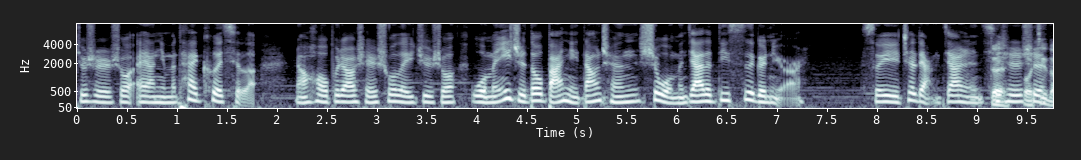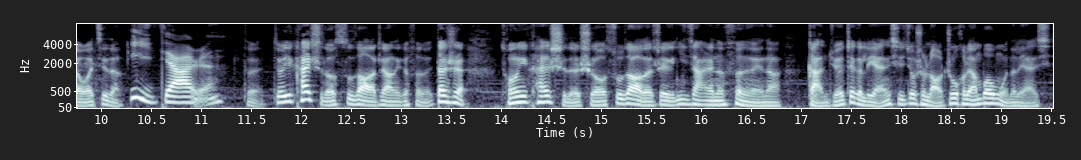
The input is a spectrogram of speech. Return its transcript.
就是说，哎呀，你们太客气了。然后不知道谁说了一句，说我们一直都把你当成是我们家的第四个女儿，所以这两家人其实是我记得我记得一家人。对，就一开始都塑造了这样的一个氛围，但是从一开始的时候塑造的这个一家人的氛围呢，感觉这个联系就是老朱和梁伯母的联系，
